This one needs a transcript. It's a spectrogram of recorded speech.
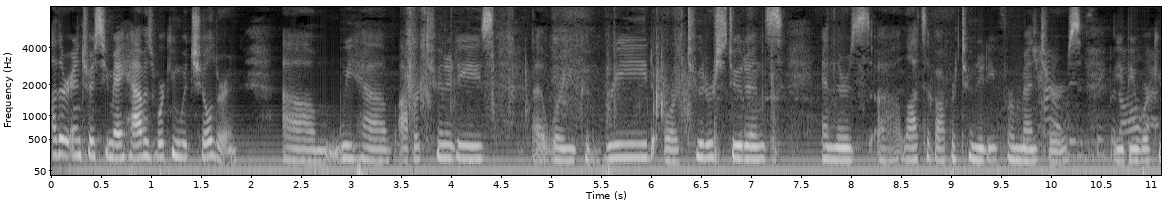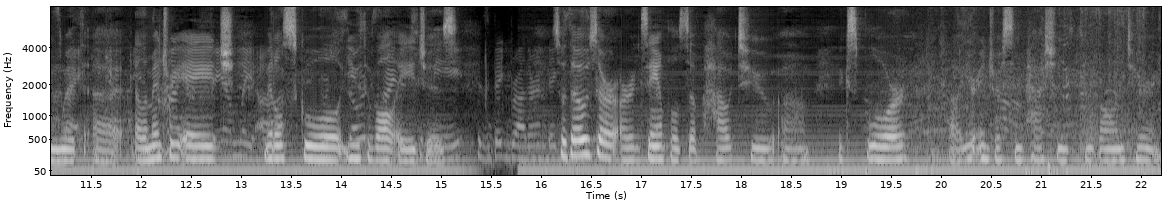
Other interests you may have is working with children. Um, we have opportunities uh, where you could read or tutor students, and there's uh, lots of opportunity for mentors. You'd be working with uh, elementary age, middle school, youth of all ages. So those are, are examples of how to um, explore uh, your interests and passions through volunteering.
